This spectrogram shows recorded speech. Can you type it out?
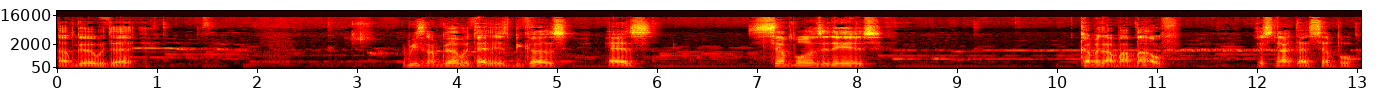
I'm good with that. The reason I'm good with that is because, as simple as it is, coming out my mouth, it's not that simple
